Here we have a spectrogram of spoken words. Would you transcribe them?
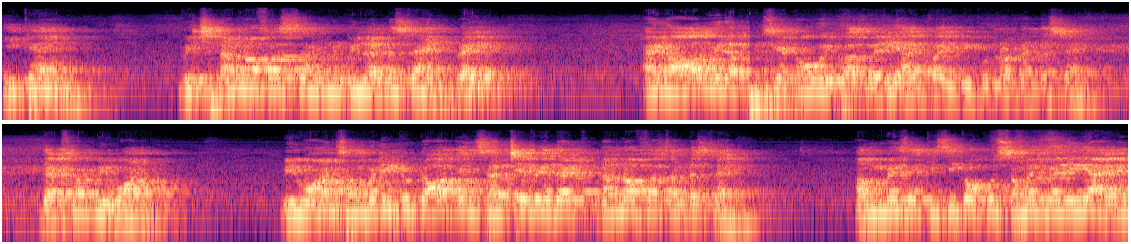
He can, which none of us will understand, right? And all will appreciate, oh, it was very high we could not understand. That's what we want. We want somebody to talk in such a way that none of us understand. हम में से किसी को कुछ समझ में नहीं आए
